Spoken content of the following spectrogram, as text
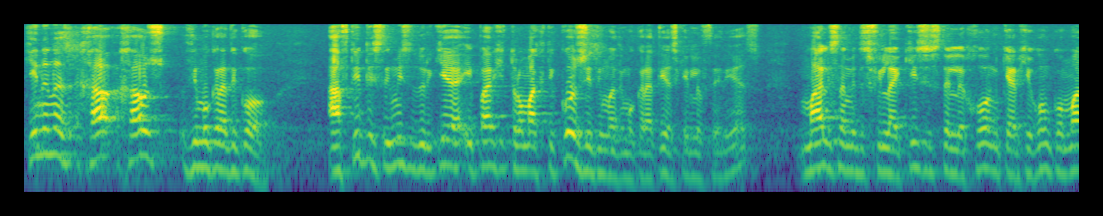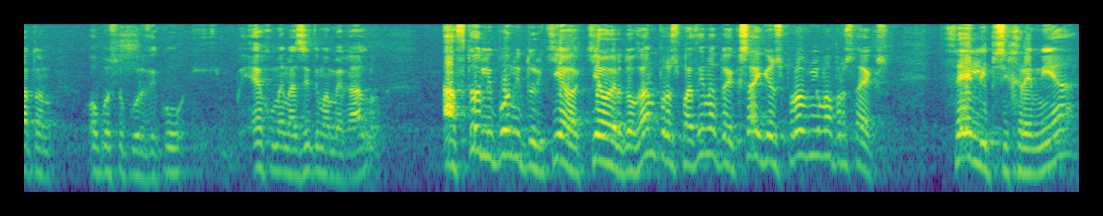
και είναι ένα χάος δημοκρατικό. Αυτή τη στιγμή στην Τουρκία υπάρχει τρομακτικό ζήτημα δημοκρατίας και ελευθερίας, μάλιστα με τις φυλακίσεις τελεχών και αρχηγών κομμάτων όπως του Κουρδικού, έχουμε ένα ζήτημα μεγάλο. Αυτό λοιπόν η Τουρκία και ο Ερντογάν προσπαθεί να το εξάγει ως πρόβλημα προς τα έξω. Θέλει ψυχραιμία,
